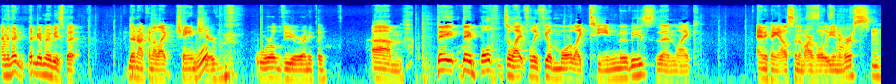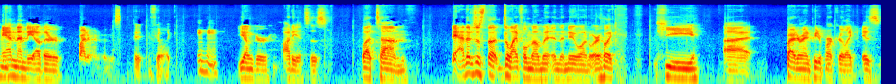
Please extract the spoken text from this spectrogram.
I mean, they're they're good movies, but they're not gonna like change your worldview or anything. Um, they they both delightfully feel more like teen movies than like anything else in the Marvel Six universe, Mhm. and then the other Spider-Man movies. They feel like hmm younger audiences. But um yeah, there's just the delightful moment in the new one where like he uh Spider-Man Peter Parker like is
